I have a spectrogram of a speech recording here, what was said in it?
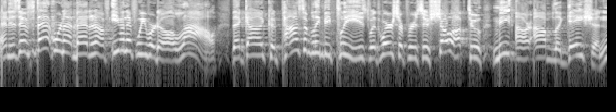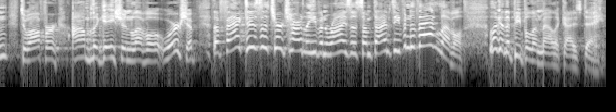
And as if that were not bad enough, even if we were to allow that God could possibly be pleased with worshipers who show up to meet our obligation, to offer obligation level worship, the fact is the church hardly even rises sometimes even to that level. Look at the people in Malachi's day.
